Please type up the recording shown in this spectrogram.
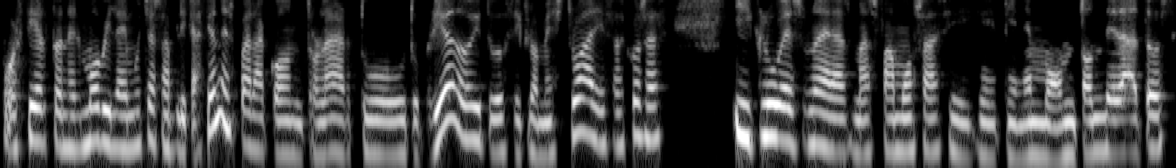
por cierto, en el móvil hay muchas aplicaciones para controlar tu, tu, periodo y tu ciclo menstrual y esas cosas. Y Clue es una de las más famosas y que tiene un montón de datos.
